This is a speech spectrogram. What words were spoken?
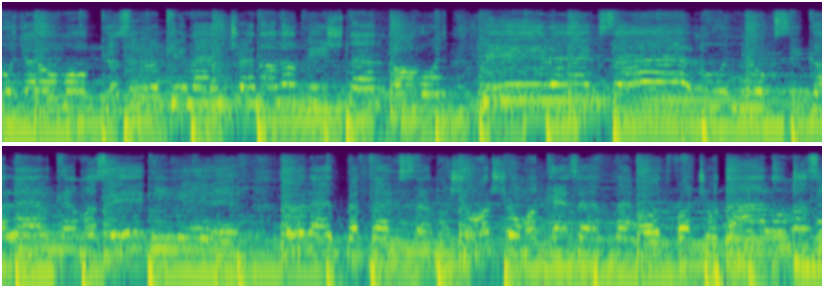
hogy a romok közül kimentsen a napisten. Ahogy lélegzel, úgy nyugszik a lelkem az égig ér Öletbe fekszem, a sorsom a kezembe adva Csodálom az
